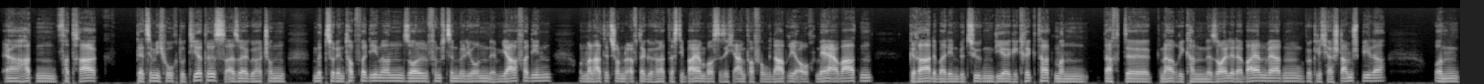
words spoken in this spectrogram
Er hat einen Vertrag, der ziemlich hoch dotiert ist. Also er gehört schon mit zu den Topverdienern, soll 15 Millionen im Jahr verdienen. Und man hat jetzt schon öfter gehört, dass die Bayern-Bosse sich einfach von Gnabry auch mehr erwarten gerade bei den Bezügen, die er gekriegt hat. Man dachte, Gnabry kann eine Säule der Bayern werden, wirklicher Stammspieler. Und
